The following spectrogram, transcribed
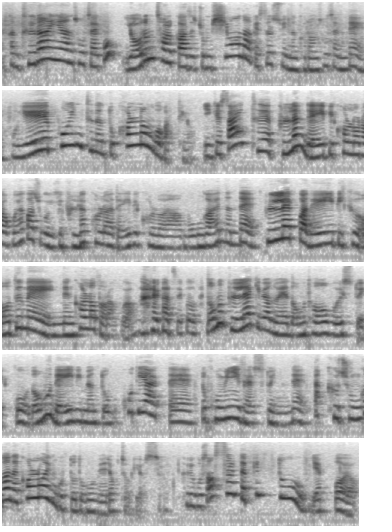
약간 드라이한 소재고 여름철까지 좀 시원하게 쓸 수 있는 그런 소재인데 어, 얘의 포인트는 또 컬러인 것 같아요. 이게 사이트에 블랙 네이비 컬러라고 해가지고 이게 블랙 컬러야 네이비 컬러야 뭔가 했는데 블랙과 네이비 그 어둠에 있는 컬러더라고요. 그래가지고 너무 블랙이면 왜 너무 더워 보일 수도 있고 너무 네이비면 또 코디할 때 좀 고민이 될 수도 있는데 딱 그 중간의 컬러인 것도 너무 매력적이었어요. 그리고 썼을 때 핏도 예뻐요.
